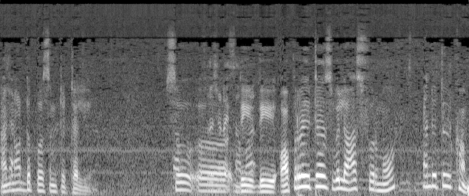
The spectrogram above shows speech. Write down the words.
I'm not the person to tell you. So uh, the the operators will ask for more, and it will come.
